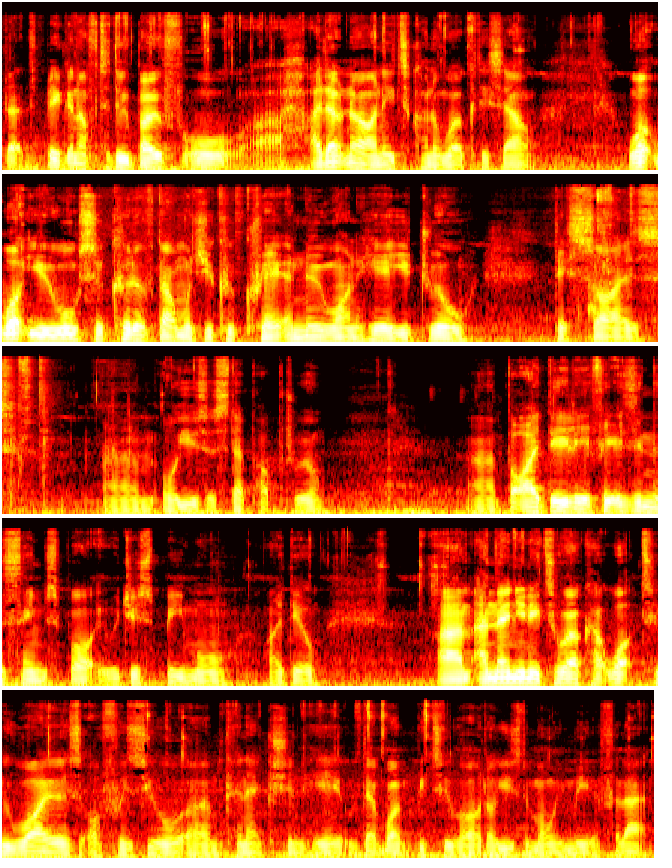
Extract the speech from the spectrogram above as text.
that's big enough to do both or uh, I don't know I need to kind of work this out. What what you also could have done was you could create a new one here. You drill this size um, or use a step up drill. Uh, but ideally if it is in the same spot it would just be more ideal um, and then you need to work out what two wires offers your um, connection here. That won't be too hard, I'll use the multimeter for that.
